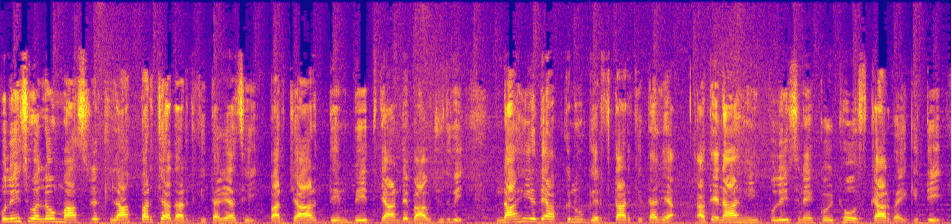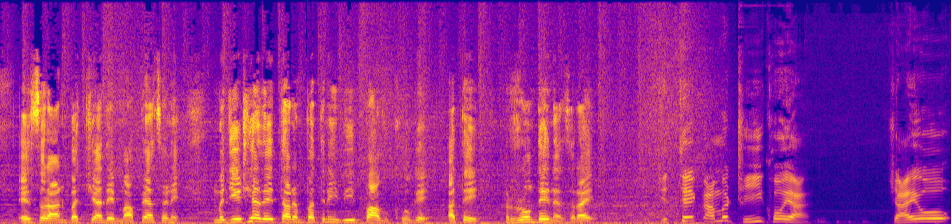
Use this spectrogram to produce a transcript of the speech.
ਪੁਲਿਸ ਵੱਲੋਂ ਮਾਸਟਰ ਖਿਲਾਫ ਪਰਚਾ ਦਰਜ ਕੀਤਾ ਗਿਆ ਸੀ। ਪਰ 4 ਦਿਨ ਬੀਤ ਜਾਣ ਦੇ ਬਾਵਜੂਦ ਵੀ ਨਾ ਹੀ ਅਧਿਆਪਕ ਨੂੰ ਗ੍ਰਿਫਤਾਰ ਕੀਤਾ ਗਿਆ ਅਤੇ ਨਾ ਹੀ ਪੁਲਿਸ ਨੇ ਕੋਈ ਠੋਸ ਕਾਰਵਾਈ ਕੀਤੀ। ਇਸ ਦੌਰਾਨ ਬੱਚਿਆਂ ਦੇ ਮਾਪਿਆਂ ਸਣੇ ਮਜੀਠੀਆ ਦੇ ਧਰਮ ਪਤਨੀ ਵੀ ਭਾਵੁਕ ਹੋ ਗਏ ਅਤੇ ਰੋਂਦੇ ਨਜ਼ਰ ਆਏ। ਜਿੱਥੇ ਕੰਮ ਠੀਕ ਹੋਇਆ, ਚਾਹੇ ਉਹ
